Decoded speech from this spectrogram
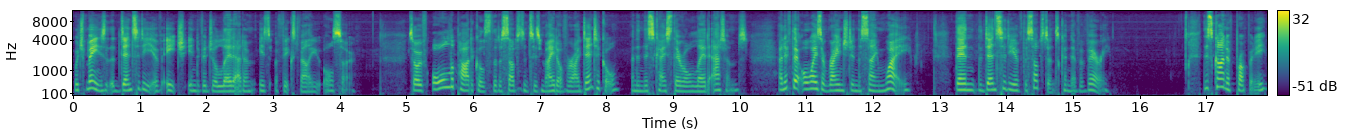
which means that the density of each individual lead atom is a fixed value also. So if all the particles that a substance is made of are identical, and in this case they're all lead atoms, and if they're always arranged in the same way, then the density of the substance can never vary. This kind of property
